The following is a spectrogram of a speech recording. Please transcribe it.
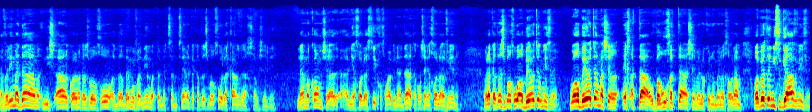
אבל אם אדם נשאר כל הזמן הקדוש ברוך הוא, אז בהרבה מובנים אתה מצמצם את הקדוש ברוך הוא לכאן ועכשיו שלי. למקום שאני יכול להשיג חוכמה בינה דעת, מקום שאני יכול להבין. אבל הקדוש ברוך הוא הרבה יותר מזה. הוא הרבה יותר מאשר איך אתה, או ברוך אתה, השם אלוקינו מלך העולם. הוא הרבה יותר נשגב מזה.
